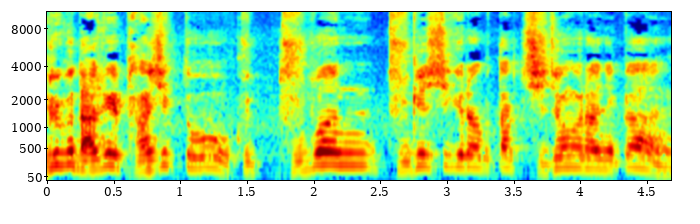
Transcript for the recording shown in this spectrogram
그리고 나중에 방식도 그 두 번 두 개씩이라고 딱 지정을 하니까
